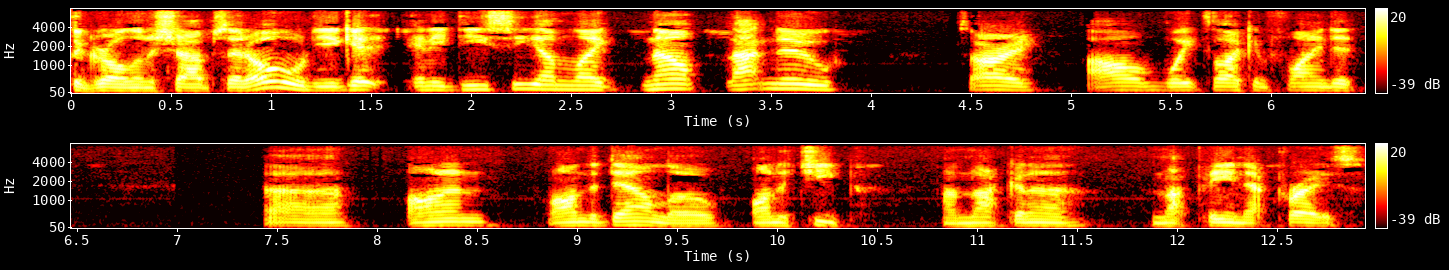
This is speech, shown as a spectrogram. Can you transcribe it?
the girl in the shop said, "Oh, do you get any DC?" I'm like, "No, not new. Sorry, I'll wait till I can find it uh, on on the down low, on the cheap. I'm not gonna, I'm not paying that price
